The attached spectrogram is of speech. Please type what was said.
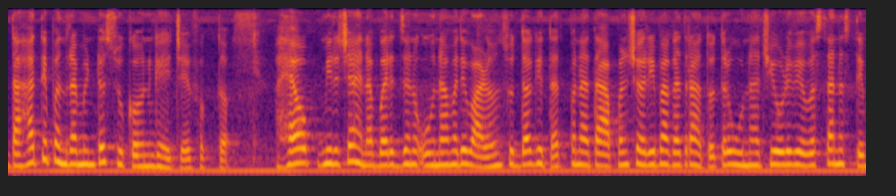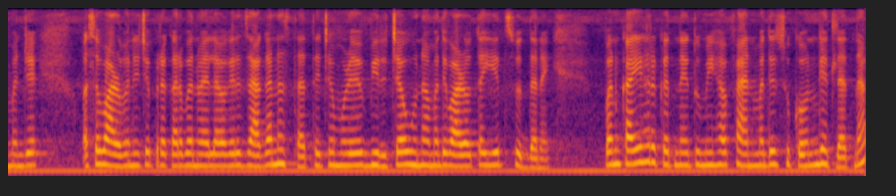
दहा ते पंधरा मिनटं सुकवून घ्यायचे आहे फक्त. ह्या मिरच्या आहे ना बरेच जण उन्हामध्ये वाळवूनसुद्धा घेतात पण आता आपण शहरी भागात राहतो तर उन्हाची एवढी व्यवस्था नसते. म्हणजे असं वाळवणीचे प्रकार बनवायला वगैरे जागा नसतात त्याच्यामुळे मिरच्या उन्हामध्ये वाळवता येतसुद्धा नाही. पण काही हरकत नाही तुम्ही ह्या फॅनमध्ये सुकवून घेतल्यात ना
